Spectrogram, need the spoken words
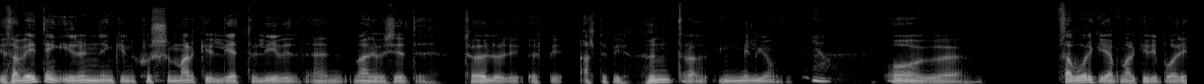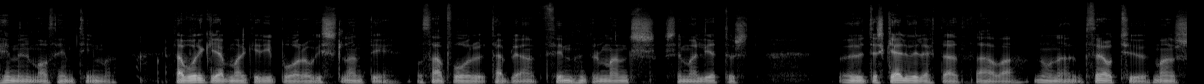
ég það veit engin í rauninni engin hversu margir létu lífið en maður hefur sétið tölur upp í, allt upp í hundrað miljónir Já. og uh, það voru ekki jafn margir íbúar í heiminum á þeim tíma. Það voru ekki jafn margir íbúar á Íslandi og það fóru tefnilega 500 manns sem að létust. Auðvitað skelvilegt að það var núna um 30 manns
